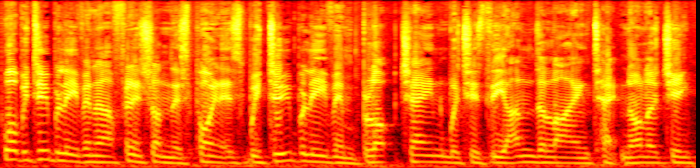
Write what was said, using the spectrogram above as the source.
What we do believe in, and I'll finish on this point, is we do believe in blockchain, which is the underlying technology.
